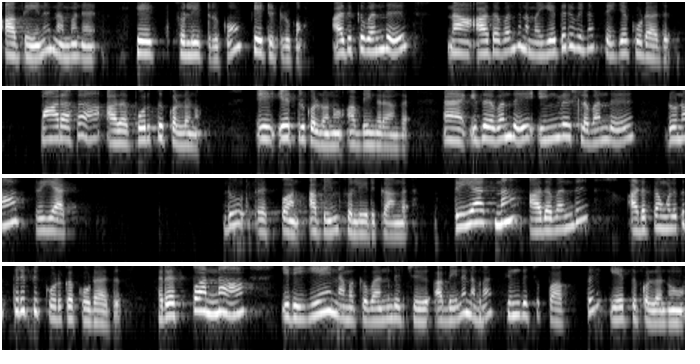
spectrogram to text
அப்படின்னு நம்ம கே சொல்லிட்டு இருக்கோம் கேட்டுட்டு இருக்கோம் அதுக்கு வந்து நான் அதை வந்து நம்ம எதிர்வினை செய்யக்கூடாது. மாறாக அதை பொறுத்து கொள்ளணும் ஏற்றுக்கொள்ளணும் அப்படிங்கிறாங்க. இதை வந்து இங்கிலீஷில் வந்து do not react to respond அப்படின்னு சொல்லியிருக்காங்க. ரியாக்ட்னா அதை வந்து அடுத்தவங்களுக்கு திருப்பி கொடுக்கக்கூடாது ரெஸ்பான்னா இது ஏன் நமக்கு வந்துச்சு அப்படின்னு நம்ம சிந்திச்சு பார்த்து ஏற்றுக்கொள்ளணும்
